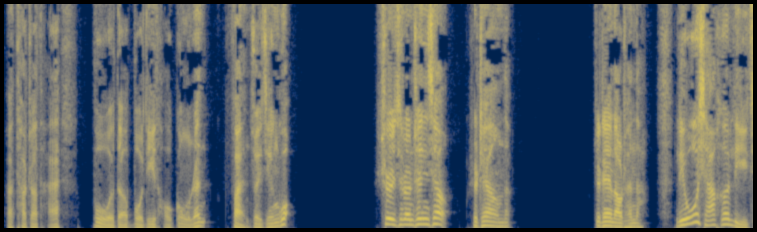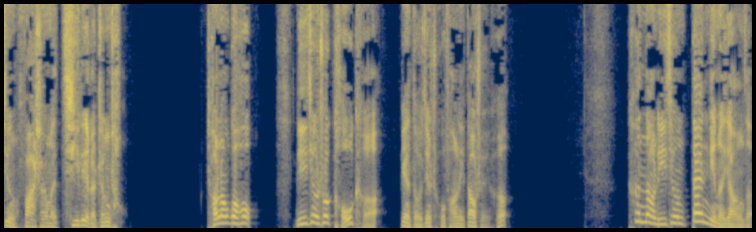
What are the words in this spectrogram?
啊，他这才不得不低头供认。犯罪经过，事情的真相是这样的：这天早晨的，刘霞和李静发生了激烈的争吵。吵闹过后，李静说口渴，便走进厨房里倒水喝。看到李静淡定的样子，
